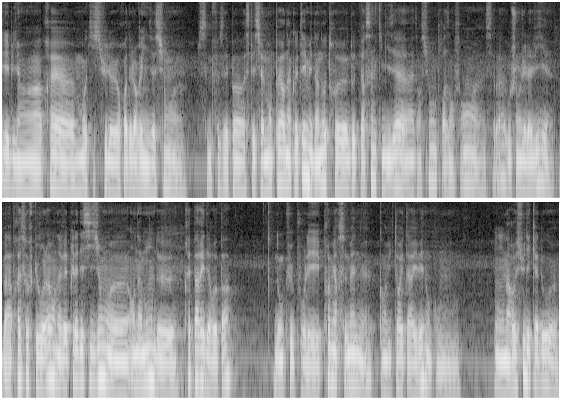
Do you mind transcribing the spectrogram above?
Eh bien, après, moi qui suis le roi de l'organisation, ça me faisait pas spécialement peur d'un côté, mais d'un autre, d'autres personnes qui me disaient Ah, attention, trois enfants, ça va vous changer la vie. Bah après, sauf que voilà, on avait pris la décision en amont de préparer des repas. Donc euh, pour les premières semaines, euh, quand Victor est arrivé, donc on, on a reçu des cadeaux. euh,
